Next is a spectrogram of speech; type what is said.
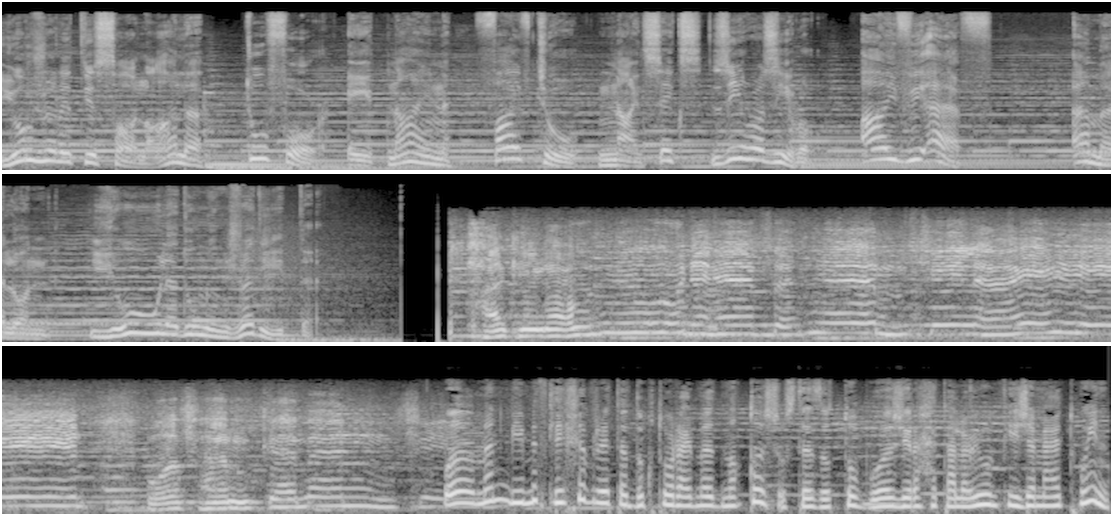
يرجى الاتصال على 2489 IVF أمل يولد من جديد. حكيم عيونها فهم في العين. وافهم كمان في ومن بمثل خبرة الدكتور عماد نقاش أستاذ الطب وجراحة العيون في جامعة وين.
